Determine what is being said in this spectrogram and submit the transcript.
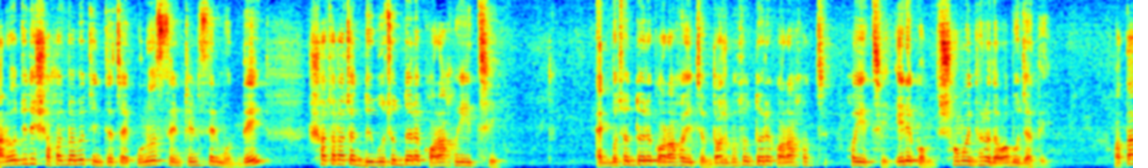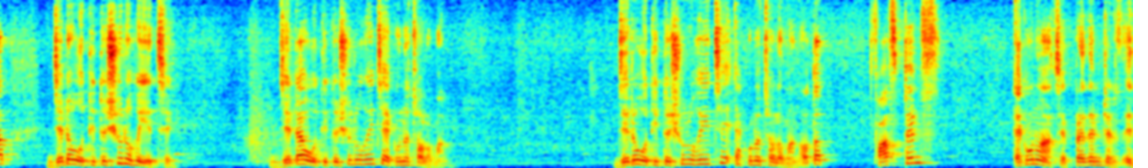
আরও যদি সহজভাবে চিনতে চাই, কোনো সেন্টেন্সের মধ্যে সচরাচর দুই বছর ধরে করা হয়েছে, এক বছর ধরে করা হয়েছে, দশ বছর ধরে করা হচ্ছে, হয়েছে, এরকম সময় ধরে দেওয়া বোঝাতে। অর্থাৎ যেটা অতীতে শুরু হয়েছে, যেটা অতীতে শুরু হয়েছে এখনও চলমান। যেটা অতীতে শুরু হয়েছে এখনও চলমান। অর্থাৎ ফার্স্ট টেন্স এখনও আছে প্রেজেন্ট টেন্স এই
